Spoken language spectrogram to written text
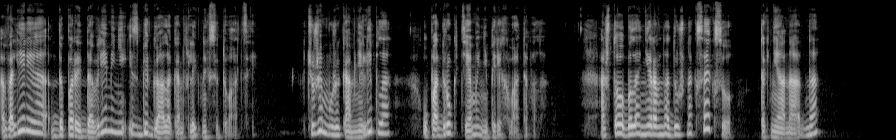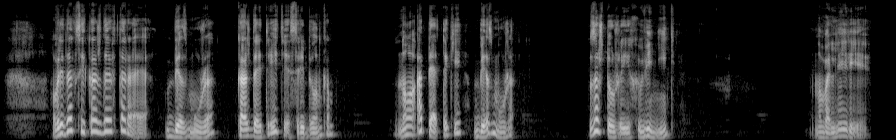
Валерия до поры до времени избегала конфликтных ситуаций. К чужим мужикам не липла, у подруг темы не перехватывала. А что была неравнодушна к сексу, так не она одна. В редакции каждая вторая без мужа, каждая третья с ребенком. Но опять-таки без мужа. За что же их винить? Но Валерии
